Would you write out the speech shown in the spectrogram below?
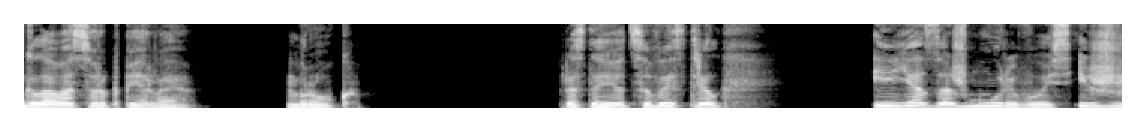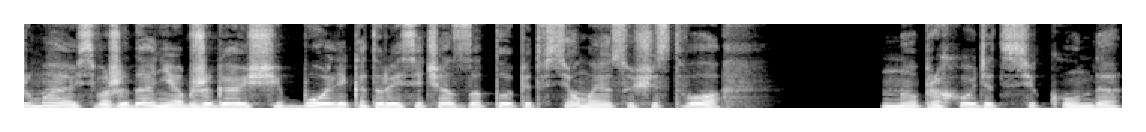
Глава 41. Брук. Раздается выстрел, и я зажмуриваюсь и сжимаюсь в ожидании обжигающей боли, которая сейчас затопит все мое существо. Но проходит секунда,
